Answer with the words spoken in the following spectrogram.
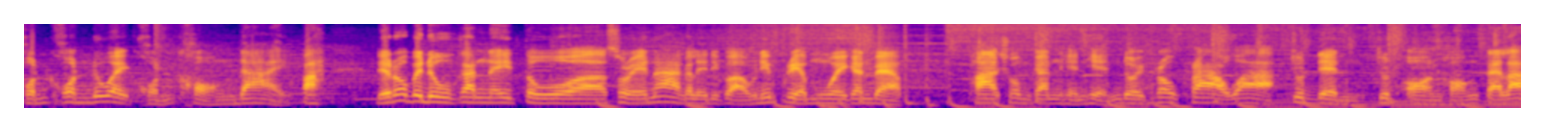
ขนคนด้วยขนของได้ปะเดี๋ยวเราไปดูกันในตัวโซเรนากันเลยดีกว่า วันนี้เปรียบมวยกันแบบพาชมกันเห็น ๆ โดยคร่าว ๆ ว่าจุดเด่นจุดอ่อนของแต่ละ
